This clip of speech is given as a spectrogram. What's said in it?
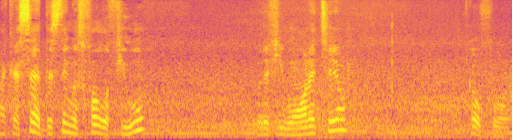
like I said, this thing was full of fuel. But if you wanted to, go for it.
